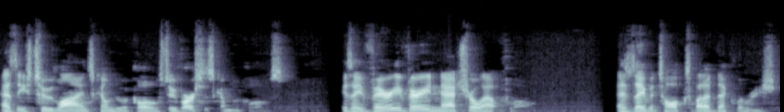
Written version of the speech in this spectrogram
as these two lines come to a close, two verses come to a close, is a very, very natural outflow as David talks about a declaration.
